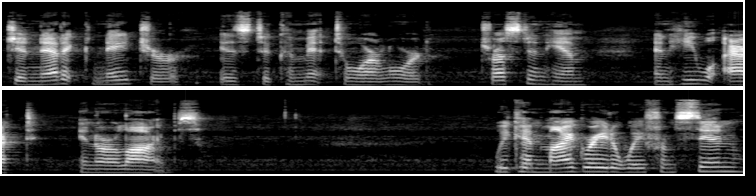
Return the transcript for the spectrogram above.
genetic nature is to commit to our Lord, trust in Him, and He will act in our lives. We can migrate away from sin,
